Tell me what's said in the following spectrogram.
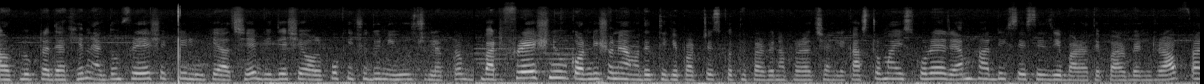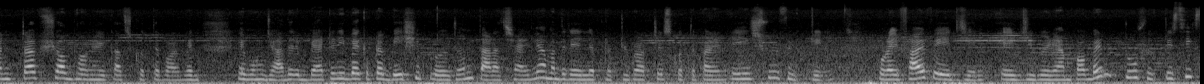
আউটলুকটা দেখেন, একদম ফ্রেশ একটি লুকে আছে। বিদেশে অল্প কিছুদিন used laptop but fresh new কন্ডিশনে আমাদের থেকে পারচেস করতে পারবেন আপনারা চাইলে। কাস্টমাইজ করে র্যাম হার্ড ডিস্ক এসএসডি বাড়াতে পারবেন। রাফ অ্যান্ড টাফ সব ধরনের কাজ করতে পারবেন। এবং যাদের ব্যাটারি ব্যাকআপটা বেশি প্রয়োজন, তারা চাইলে আমাদের এই ল্যাপটপটি পারচেস করতে পারেন। HP fifteen core i five eight gen eight GB RAM পাবেন টু ফিফটি সিক্স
